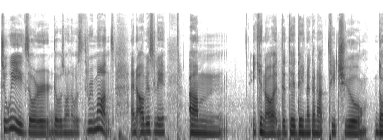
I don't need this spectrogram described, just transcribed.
two weeks, or there was one that was three months, and obviously, um, you know, they they're not gonna teach you the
